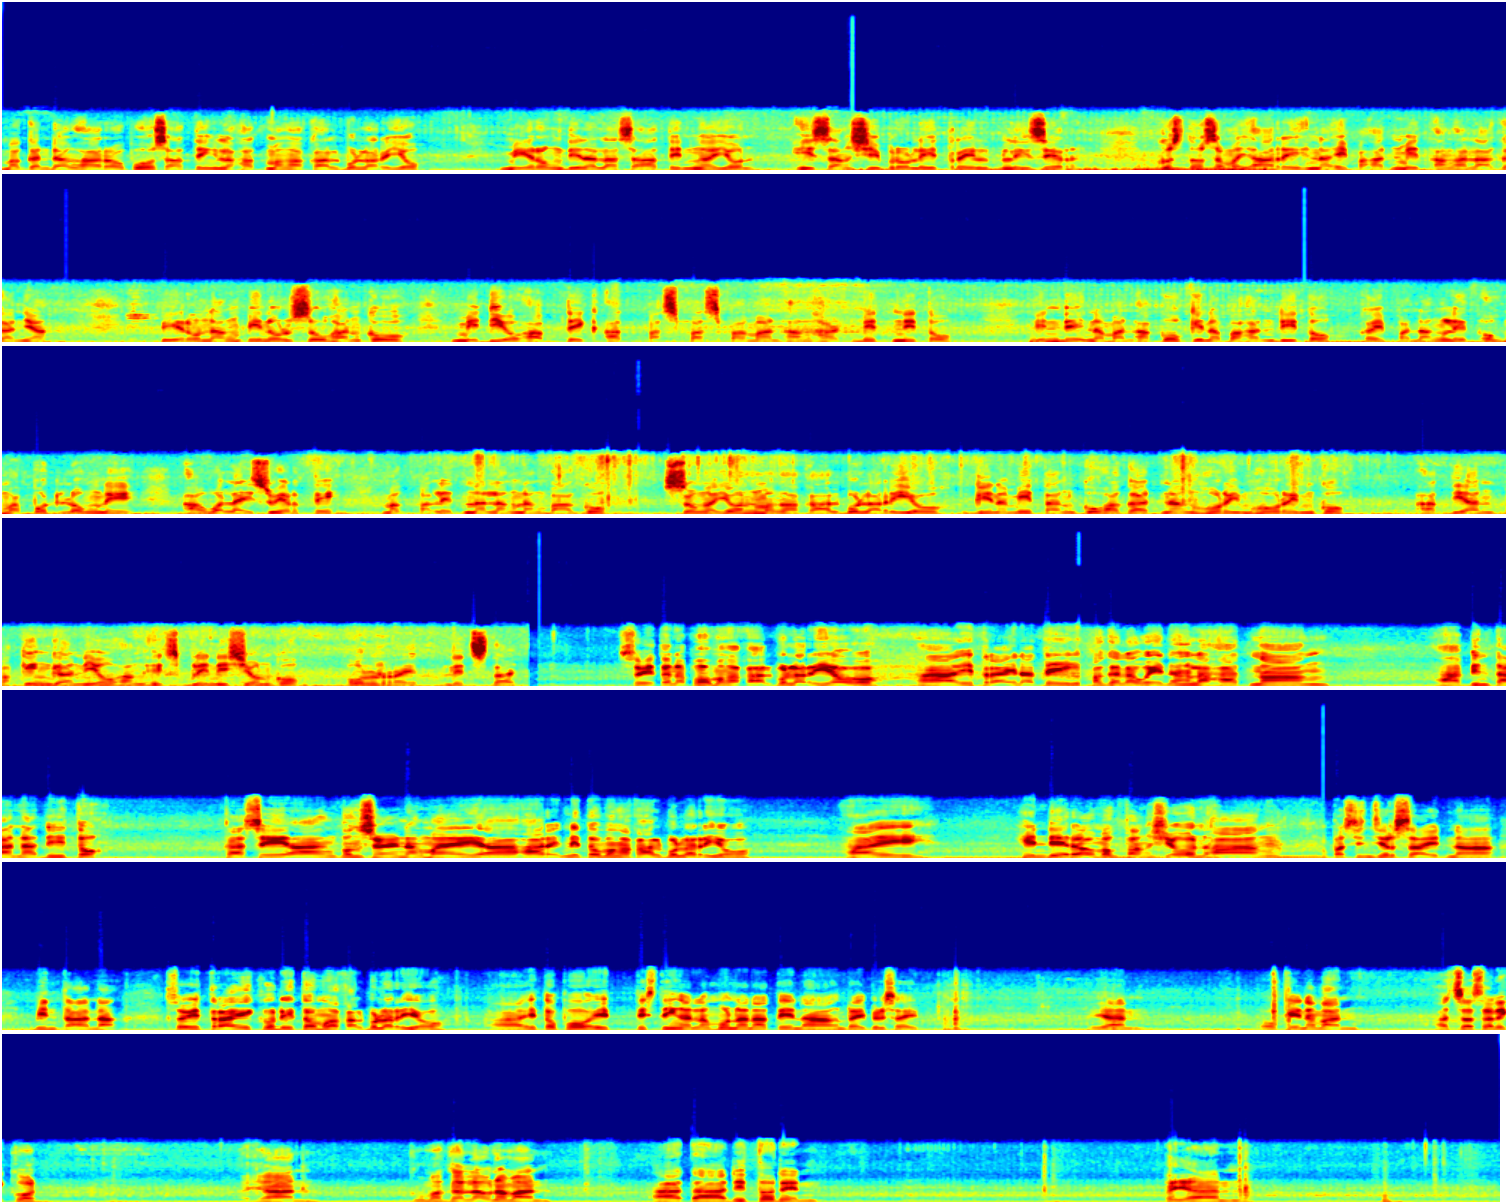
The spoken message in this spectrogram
Magandang araw po sa ating lahat mga kalbularyo. Merong dinala sa atin ngayon, isang Chevrolet Trailblazer. Gusto sa may-ari na ipa-admit ang alaga niya. Pero nang pinulsuhan ko, medyo uptick at paspas pa man ang heartbeat nito. Hindi naman ako kinabahan dito kay pananglit og mapudlong ni awalay swerte magpalit na lang ng bago. So ngayon mga kaalbularyo, ginamitan ko agad ng hurim-hurim ko at yan, pakinggan niyo ang explanation ko. Alright, let's start. So ito na po mga kaalbularyo. Ah, i-try nating pagalawin ang lahat ng ah, bintana dito. Kasi ang concern ng may ah, ari nito mga kaalbularyo ay hindi raw mag-function ang passenger side na bintana. So i-try ko dito mga kaalbularyo. Ah, ito po, i-testingan lang muna natin ang driver side. Ayan. Okay naman. At sa sa likod, ayan, gumagalaw naman. At ah, dito din. Ayan.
